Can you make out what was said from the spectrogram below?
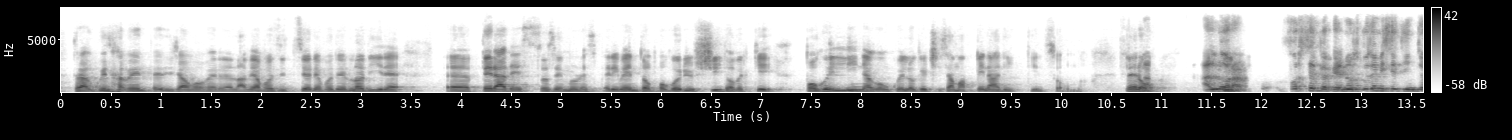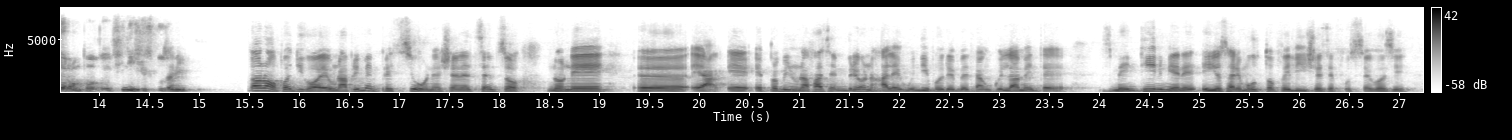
tranquillamente, diciamo, per la mia posizione poterlo dire, eh, per adesso sembra un esperimento poco riuscito perché poco in linea con quello che ci siamo appena detti, insomma. Però... Allora. Forse perché, no, scusami se ti interrompo, finisci, scusami. No, no, poi dico, è una prima impressione, cioè nel senso non è, eh, è, è, è proprio in una fase embrionale, quindi potrebbe tranquillamente smentirmi e io sarei molto felice se fosse così.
